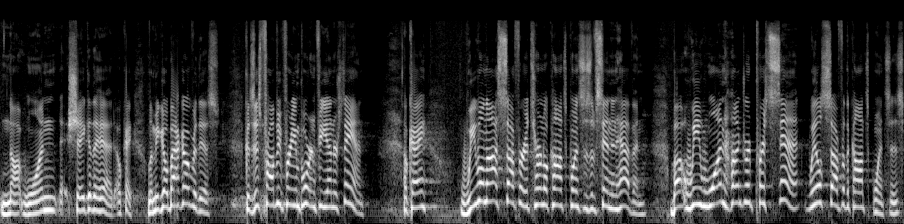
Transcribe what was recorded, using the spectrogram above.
Not one shake of the head. Okay, let me go back over this because this is probably pretty important for you to understand. Okay? We will not suffer eternal consequences of sin in heaven, but we 100% will suffer the consequences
